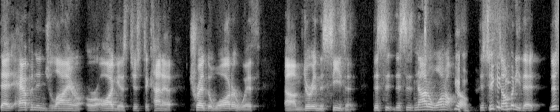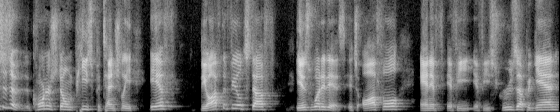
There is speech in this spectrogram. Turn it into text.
that happened in July or, or August just to kind of tread the water with um, during the season. This is this is not a one off. No, this is somebody that this is a cornerstone piece potentially if the off the field stuff is what it is. It's awful, and if if he if he screws up again,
